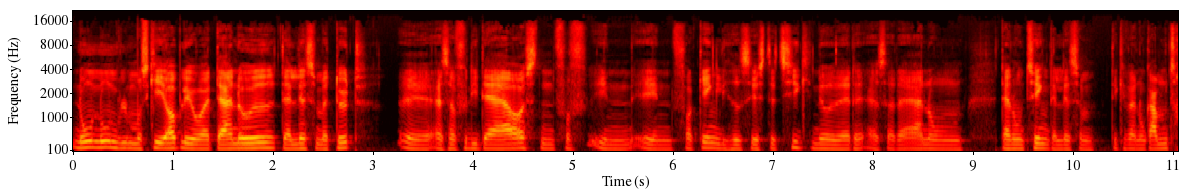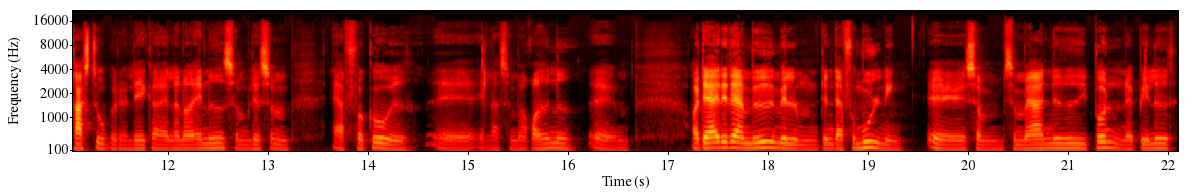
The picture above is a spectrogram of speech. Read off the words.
nogen, nogen vil måske opleve, at der er noget, der ligesom er dødt, øh, altså fordi der er også en, for, en, en forgængelighedsæstetik i noget af det, altså der er nogle, der er nogle ting, der ligesom, det kan være nogle gamle træstube, der ligger, eller noget andet, som ligesom er forgået, øh, eller som er rødnet. Øh. Og der er det der møde mellem den der formulning, øh, som, som er nede i bunden af billedet,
